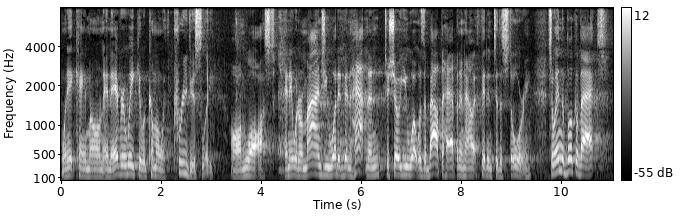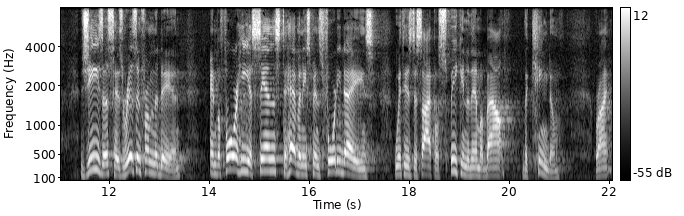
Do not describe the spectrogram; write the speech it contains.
when it came on, and every week it would come on with previously on Lost. And it would remind you what had been happening to show you what was about to happen and how it fit into the story. So in the book of Acts, Jesus has risen from the dead, and before he ascends to heaven, he spends 40 days with his disciples, speaking to them about the kingdom, right?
